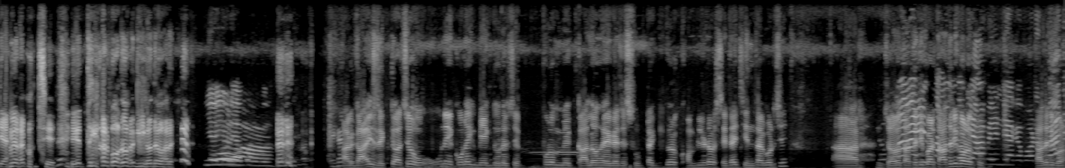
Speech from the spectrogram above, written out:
ক্যামেরা করছে। এর থেকে আর বড় আর কি হতে পারে? আর গাইজ দেখতে পাচ্ছ অনেক অনেক মেঘ ধরেছে। পুরো মেঘ কালো হয়ে গেছে। শ্যুটটা কি করে কমপ্লিট হবে সেটাই চিন্তা করছি। আর যত তাড়াতাড়ি পার তাড়াতাড়ি করো তাড়াতাড়ি করো।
